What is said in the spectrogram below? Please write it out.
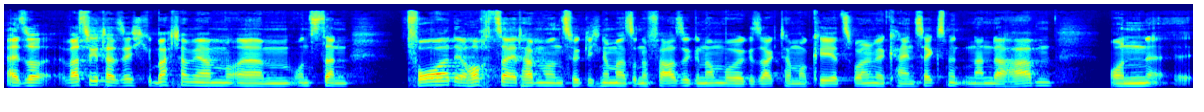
also was wir tatsächlich gemacht haben, wir haben ähm, uns dann vor der Hochzeit haben wir uns wirklich nochmal so eine Phase genommen, wo wir gesagt haben, okay, jetzt wollen wir keinen Sex miteinander haben. Und äh,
